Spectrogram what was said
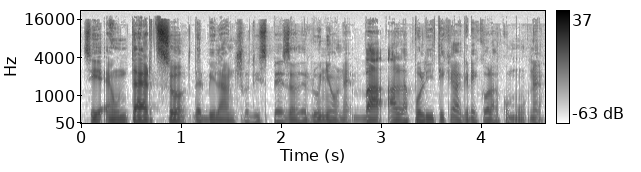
sì, è un terzo del bilancio di spesa dell'Unione, va alla politica agricola comune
